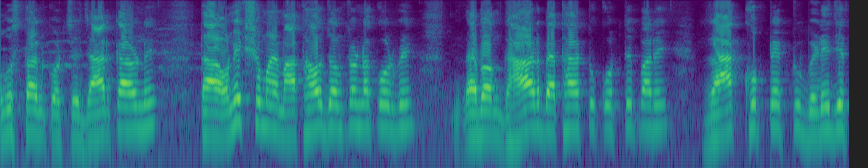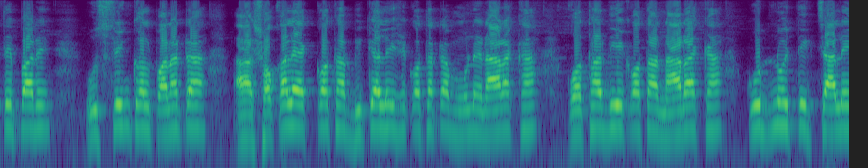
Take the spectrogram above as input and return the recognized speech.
অবস্থান করছে, যার কারণে তার অনেক সময় মাথাও যন্ত্রণা করবে এবং ঘাড় ব্যথা একটু করতে পারে, রাগ ক্ষোভটা একটু বেড়ে যেতে পারে উচ্ছৃঙ্খল পানাটা সকালে এক কথা, বিকালে সে কথাটা মনে না রাখা, কথা দিয়ে কথা না রাখা, কূটনৈতিক চালে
